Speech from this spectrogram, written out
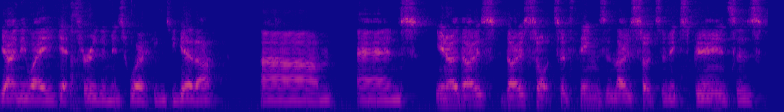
the only way you get through them is working together. Um, and you know those those sorts of things and those sorts of experiences,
